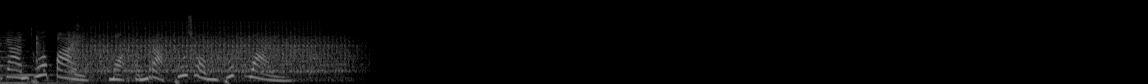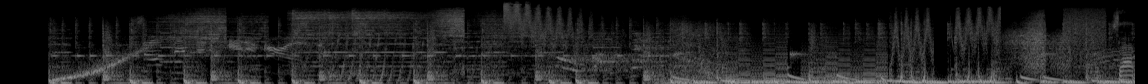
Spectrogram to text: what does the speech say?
ายการทั่วไปเหมาะสำหรับผู้ชมทุกวัยแซ่บ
